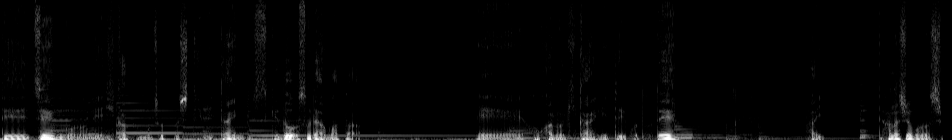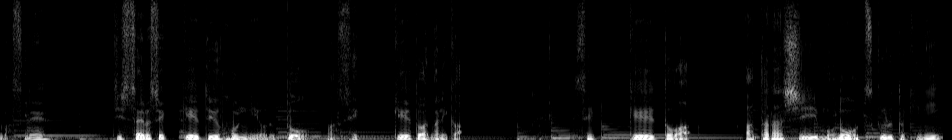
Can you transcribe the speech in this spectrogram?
訂前後のね、比較もちょっとしてみたいんですけど、それはまた、えー、他の機会にということで、はい。話を戻しますね。実際の設計という本によると、まあ、設計とは何か設計とは新しいものを作るときに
